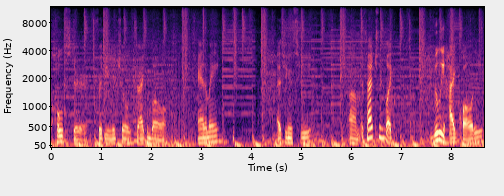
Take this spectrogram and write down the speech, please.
poster for the original Dragon Ball anime, as you can see. Um, it's actually like really high quality,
